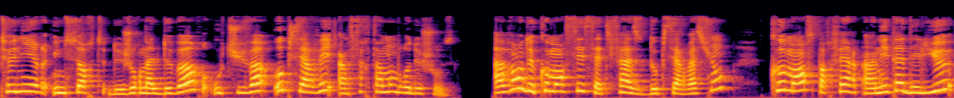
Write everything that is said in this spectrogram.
tenir une sorte de journal de bord où tu vas observer un certain nombre de choses. Avant de commencer cette phase d'observation, Commence par faire un état des lieux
